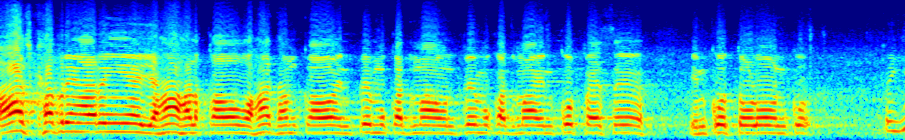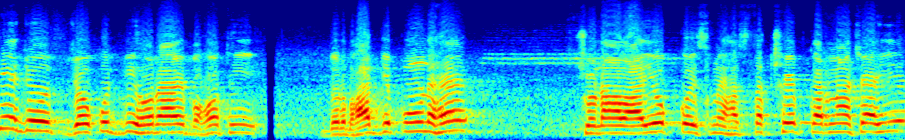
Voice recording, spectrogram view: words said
आज खबरें आ रही हैं, यहाँ हड़काओ, वहाँ धमकाओ, इन पे मुकदमा, उन पे मुकदमा, इनको पैसे, इनको तोड़ो उनको तो ये जो जो कुछ भी हो रहा है, बहुत ही दुर्भाग्यपूर्ण है। चुनाव आयोग को इसमें हस्तक्षेप करना चाहिए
